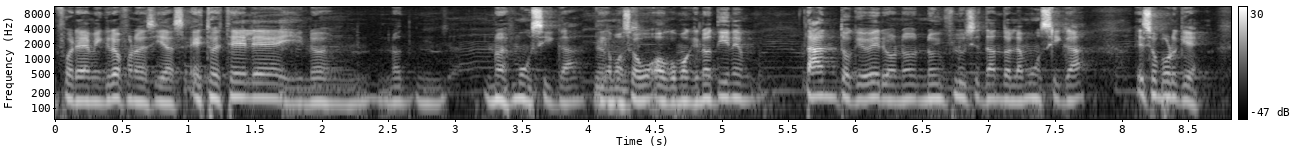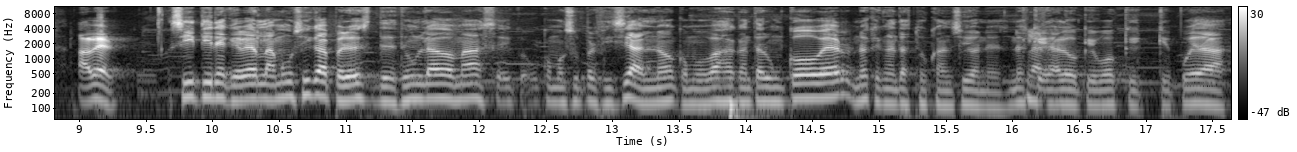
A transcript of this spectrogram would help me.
fuera de micrófono decías, esto es tele y no, no, no es música, digamos, o, o como que no tiene tanto que ver o no, no influye tanto en la música. ¿Eso por qué? A ver, sí tiene que ver la música, pero es desde un lado más eh, co- como superficial, ¿no? Como vas a cantar un cover, no es que cantas tus canciones, no es que Claro. algo que vos que, que pueda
